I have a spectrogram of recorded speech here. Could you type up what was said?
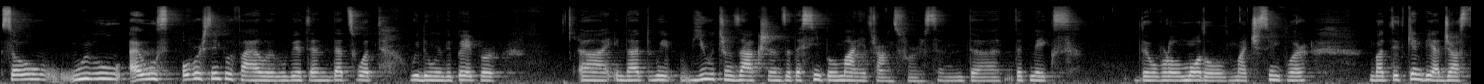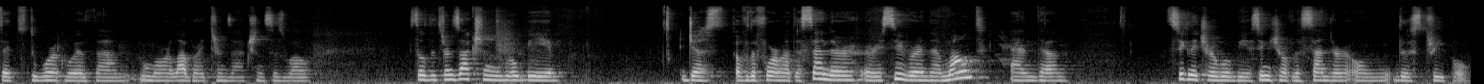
So we will, I will oversimplify a little bit, and that's what we do in the paper, uh, in that we view transactions as a simple money transfers, and uh, that makes the overall model much simpler, but it can be adjusted to work with um, more elaborate transactions as well. So the transaction will be just of the format a sender, a receiver, and the amount, and um, signature will be a signature of the sender on this triple.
